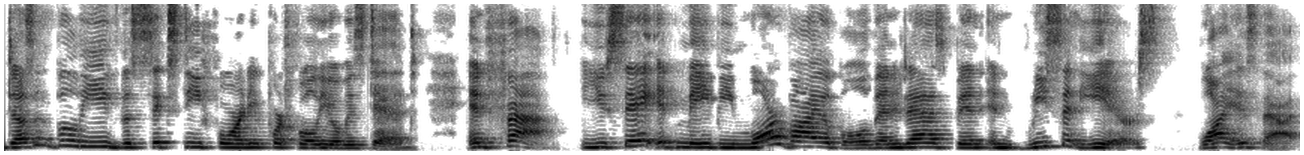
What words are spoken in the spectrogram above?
doesn't believe the 60 40 portfolio is dead. In fact, you say it may be more viable than it has been in recent years. Why is that?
